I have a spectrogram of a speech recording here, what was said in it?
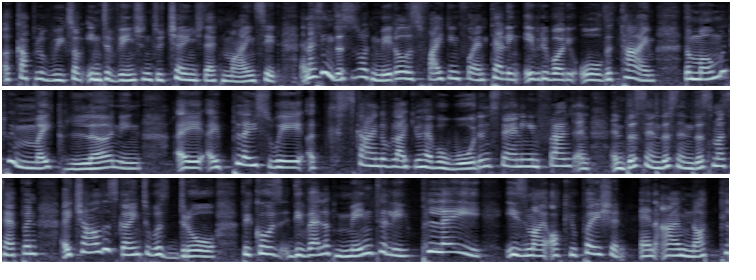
a couple of weeks of intervention to change that mindset. And I think this is what Meryl is fighting for and telling everybody all the time. The moment we make learning a, a place where it's kind of like you have a warden standing in front and, and this and this and this must happen, a child is going to withdraw because developmentally play is my occupation and I'm not playing.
